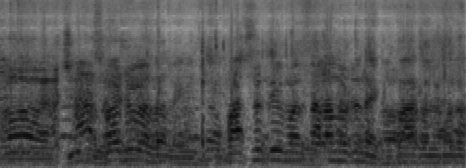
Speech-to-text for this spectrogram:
হ্যাঁ আটশো পাঁচশো দিয়ে চালানো ওঠে নাকি পাঁচ মতো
